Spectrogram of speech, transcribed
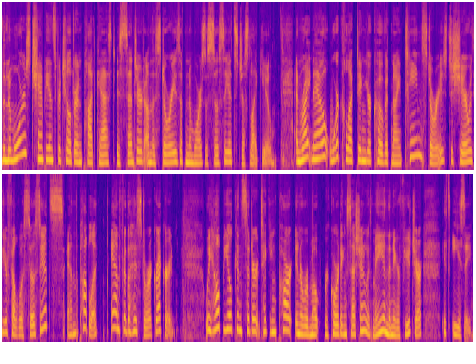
The Nemours Champions for Children podcast is centered on the stories of Nemours associates just like you. And right now, we're collecting your COVID 19 stories to share with your fellow associates and the public, and for the historic record. We hope you'll consider taking part in a remote recording session with me in the near future. It's easy,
